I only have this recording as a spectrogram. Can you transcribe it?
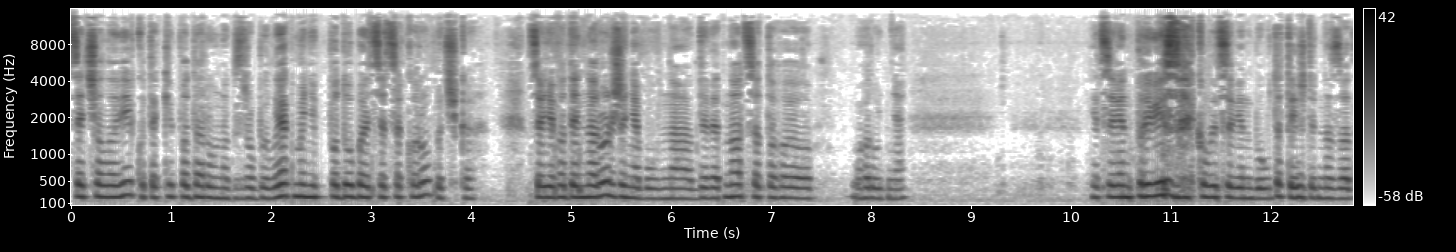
Це чоловіку такий подарунок зробили. Як мені подобається ця коробочка. Це його день народження був на 19 грудня. І це він привіз, коли це він був, до тиждень назад.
